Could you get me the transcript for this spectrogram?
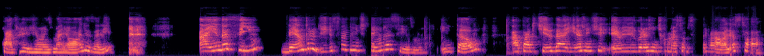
quatro regiões maiores ali, ainda assim, dentro disso, a gente tem o racismo. Então, a partir daí, a gente, eu e o Igor, a gente começa a observar, olha só,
